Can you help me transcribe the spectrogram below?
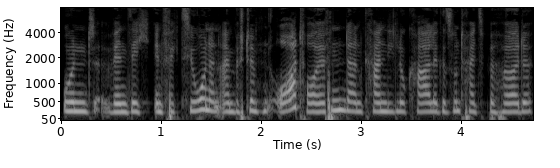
Und wenn sich Infektionen an einem bestimmten Ort häufen, dann kann die lokale Gesundheitsbehörde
